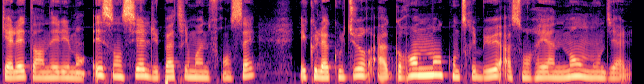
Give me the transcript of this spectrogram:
qu'elle est un élément essentiel du patrimoine français et que la culture a grandement contribué à son rayonnement mondial.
